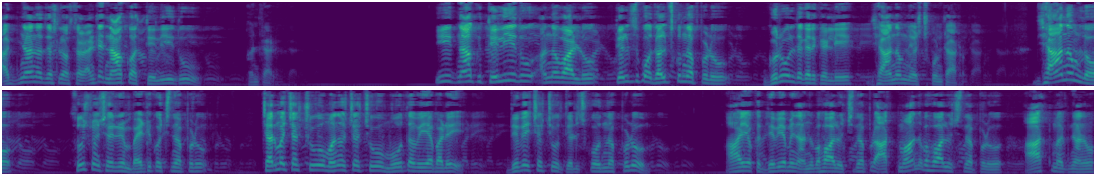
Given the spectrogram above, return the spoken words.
అజ్ఞాన దశలో వస్తాడు. అంటే నాకు అది తెలియదు అంటాడు. ఈ నాకు తెలియదు అన్నవాళ్ళు తెలుసుకోదలుచుకున్నప్పుడు గురువుల దగ్గరికి వెళ్ళి ధ్యానం నేర్చుకుంటారు. ధ్యానంలో సూక్ష్మ శరీరం బయటకు వచ్చినప్పుడు చర్మచక్షువు మనోచక్షువు మూత వేయబడి దివ్యచక్షువు తెలుసుకున్నప్పుడు ఆ యొక్క దివ్యమైన అనుభవాలు వచ్చినప్పుడు ఆత్మానుభవాలు వచ్చినప్పుడు ఆత్మజ్ఞానం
